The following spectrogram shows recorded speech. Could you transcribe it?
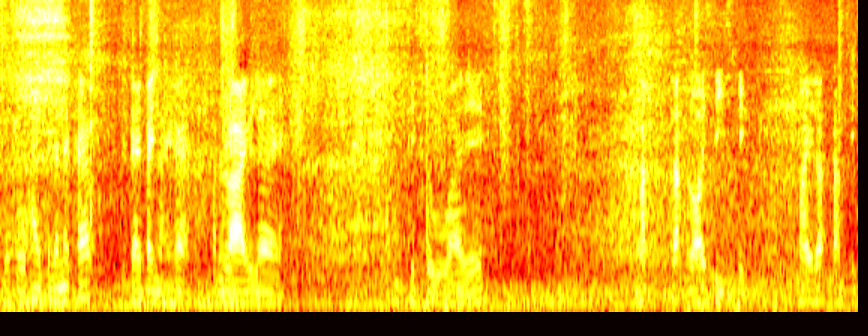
เบอร์โทรให้ไปแล้วนะครับจะได้ใบไหนก็ทำลายไปเลยที่สวย มัดละร้อยสี่สิบใบละสามสิบ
